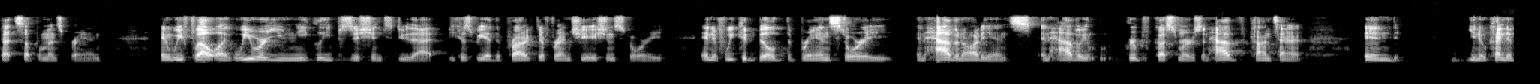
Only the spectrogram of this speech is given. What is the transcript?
pet supplements brand. And we felt like we were uniquely positioned to do that because we had the product differentiation story. And if we could build the brand story and have an audience and have a group of customers and have content and you know kind of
